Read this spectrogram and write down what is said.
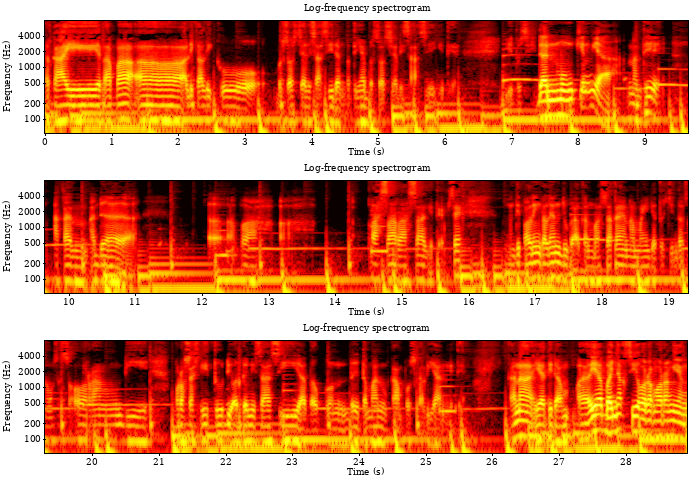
Terkait apa uh, lika-liku bersosialisasi dan pentingnya bersosialisasi gitu ya. Gitu sih. Dan mungkin ya nanti akan ada uh, apa rasa-rasa uh, gitu ya. Misalnya nanti paling kalian juga akan merasakan yang namanya jatuh cinta sama seseorang di proses itu di organisasi ataupun dari teman kampus kalian gitu ya. Karena ya tidak uh, ya banyak sih orang-orang yang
